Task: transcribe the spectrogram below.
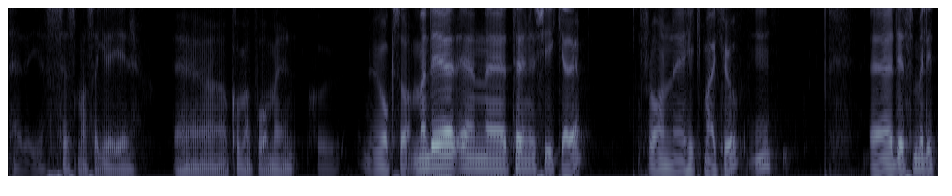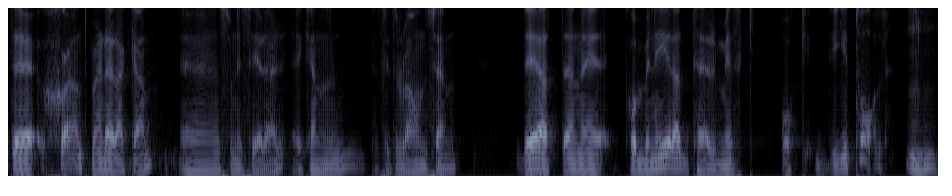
här är jösses massa grejer. Uh, kommer jag på med sju nu också. Men det är en uh, termisk kikare från uh, Hick Micro. Mm. Eh, det som är lite skönt med den där rackaren, eh, som ni ser där, jag kan it around sen, det är att den är kombinerad termisk och digital. Mhm.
